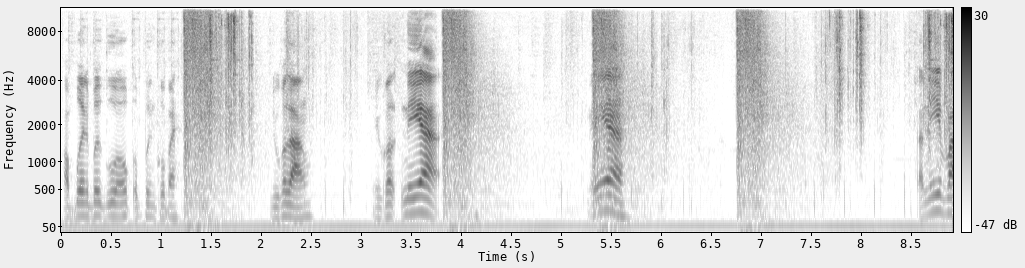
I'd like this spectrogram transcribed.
เอาปืนปืนกูเอาปืนกูไป อยู่ข้างหลัง อยู่ก็เนี่ย เนี่ยอันนี้ไป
